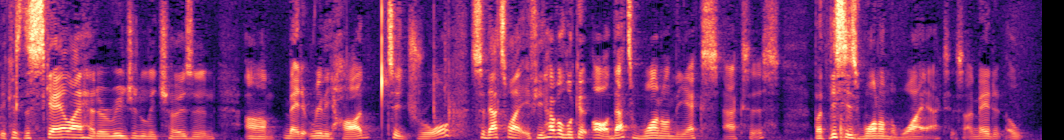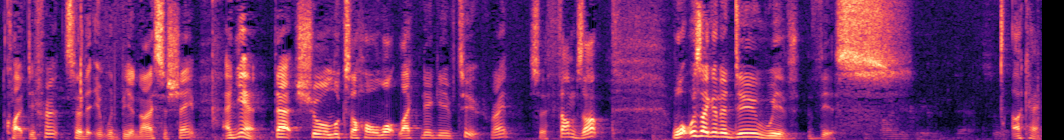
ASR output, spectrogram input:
because the scale I had originally chosen um, made it really hard to draw. So that's why if you have a look at oh that's one on the x-axis, but this is one on the y-axis. I made it a, quite different so that it would be a nicer shape. And yeah, that sure looks a whole lot like negative two, right? So thumbs up. What was I going to do with this? Okay.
